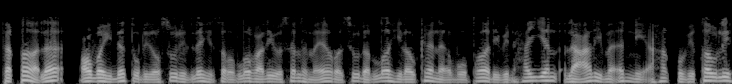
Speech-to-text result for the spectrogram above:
فقال عبيدة لرسول الله صلى الله عليه وسلم يا رسول الله لو كان أبو طالب حيا لعلم أني أحق بقوله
